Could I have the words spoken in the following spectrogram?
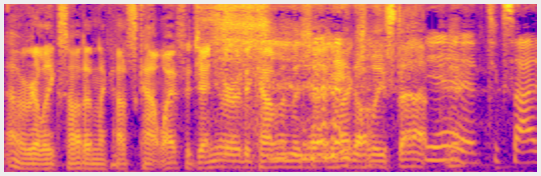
I'm really excited, and I just can't wait for January to come and the show to actually start. Yeah, it's exciting.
